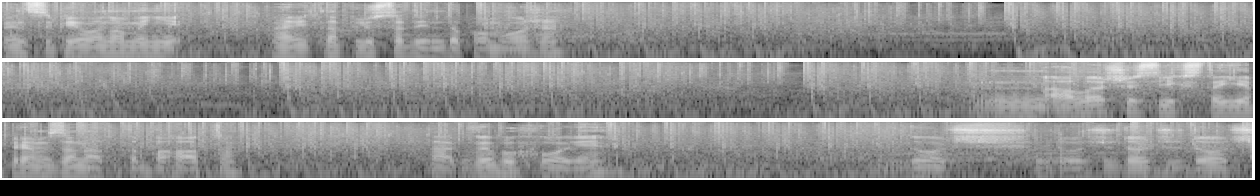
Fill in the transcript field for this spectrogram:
Принципі, воно мені навіть на плюс один допоможе. Але щось їх стає прям занадто багато. Так, вибухові. Додж, додж, додж, додж.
